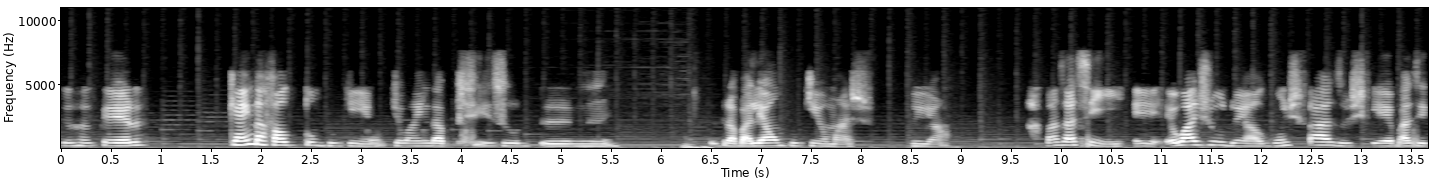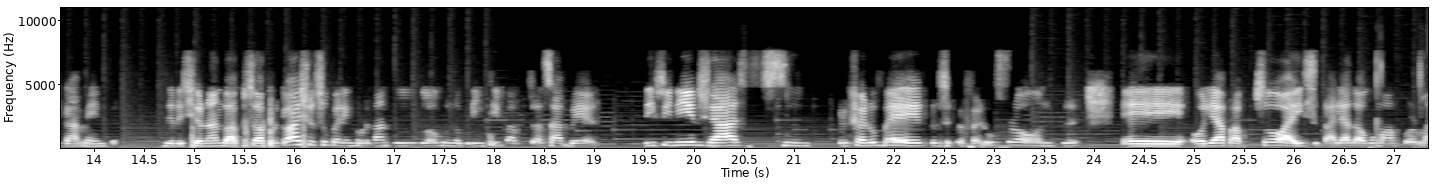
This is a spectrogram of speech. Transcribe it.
que requer que ainda falta um pouquinho, que eu ainda preciso de, de trabalhar um pouquinho mais. Yeah. Mas assim, é, eu ajudo em alguns casos que é basicamente direcionando a pessoa, porque eu acho super importante logo no princípio a pessoa saber definir já se prefere o back, se prefere o front, é, olhar para a pessoa e se calhar de alguma forma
